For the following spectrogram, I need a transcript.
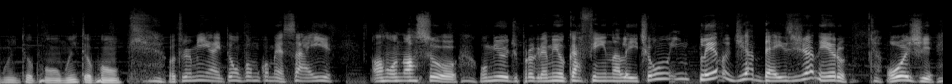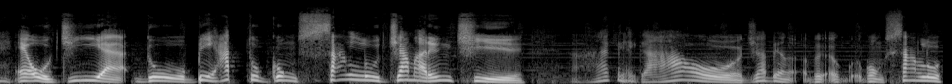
Muito bom, muito bom. Ô, turminha, então vamos começar aí o nosso humilde programinho Cafeína Leite em pleno dia 10 de janeiro. Hoje é o dia do Beato Gonçalo de Amarante. Ah, que legal! Dia Be- Gonçalo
